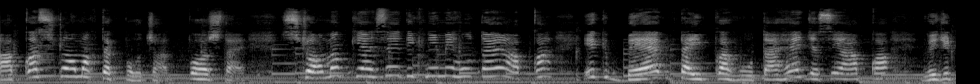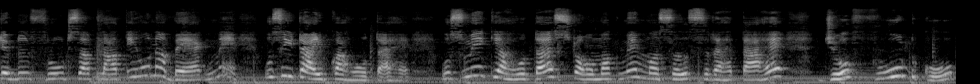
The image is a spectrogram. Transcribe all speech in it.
आपका स्टोमक तक पहुँचा, पहुँचता है। स्टोमक कैसे दिखने में होता है आपका एक बैग टाइप का होता है, जैसे आपका वेजिटेबल फ्रूट्स आप लाते हो ना बैग में, उसी टाइप का होता है। उसमें क्या होता है स्टोमक में मसल्स रहता है, जो फ़ूड को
